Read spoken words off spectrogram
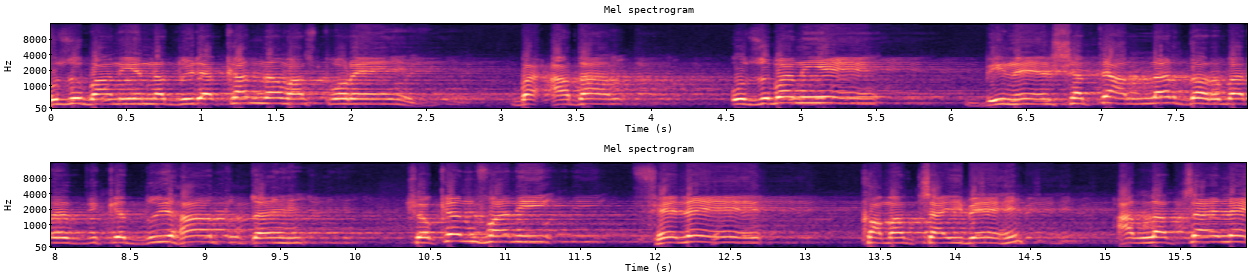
উজু বানিয়ে না দুই রাখার নামাজ পড়ে বা আদার উজু বানিয়ে বিনের সাথে আল্লাহর দরবারের দিকে দুই হাত উঠায়, চোখের পানি ফেলে ক্ষমা চাইবে। আল্লাহ চাইলে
